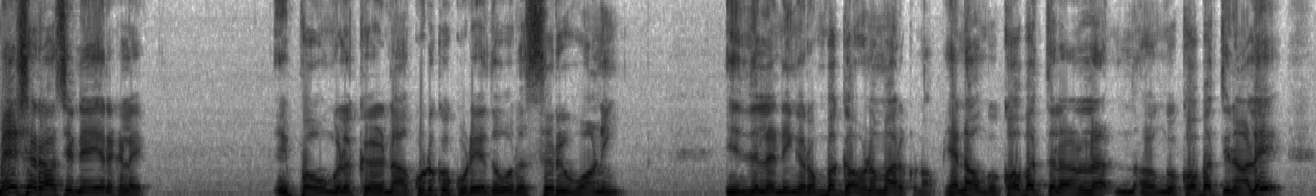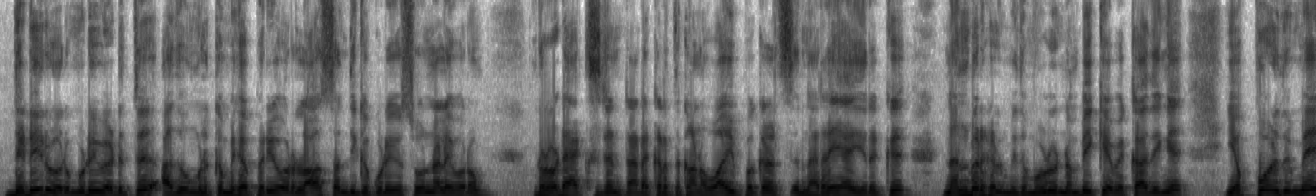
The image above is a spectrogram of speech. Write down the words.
மேஷராசி நேயர்களே இப்போ உங்களுக்கு நான் கொடுக்கக்கூடியது ஒரு சிறு வார்னிங் இதில் நீங்கள் ரொம்ப கவனமாக இருக்கணும். ஏன்னா உங்கள் கோபத்தினால உங்கள் கோபத்தினாலே திடீர் ஒரு முடிவு எடுத்து அது உங்களுக்கு மிகப்பெரிய ஒரு லாஸ் சந்திக்கக்கூடிய சூழ்நிலை வரும். ரோடு ஆக்சிடென்ட் நடக்கிறதுக்கான வாய்ப்புகள் நிறையா நிறைய இருக்குது நண்பர்கள் மீது முழு நம்பிக்கை வைக்காதீங்க. எப்பொழுதுமே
